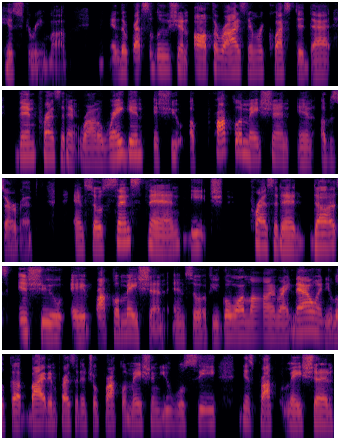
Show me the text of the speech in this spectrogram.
History Month. And the resolution authorized and requested that then President Ronald Reagan issue a proclamation in observance. And so since then, each president does issue a proclamation. And so if you go online right now and you look up Biden presidential proclamation, you will see his proclamation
